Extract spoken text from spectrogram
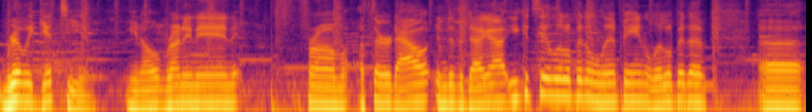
really get to you. You know, running in from a third out into the dugout, you could see a little bit of limping, a little bit of uh,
